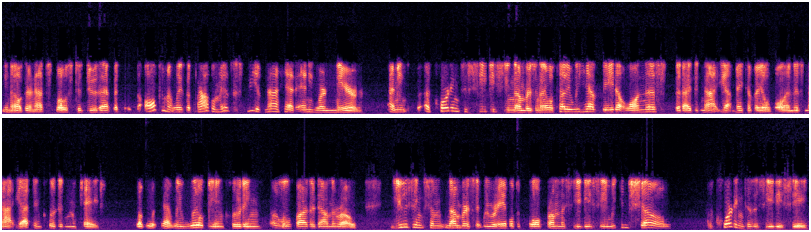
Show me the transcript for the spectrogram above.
you know, they're not supposed to do that. But ultimately, the problem is, is we have not had anywhere near. I mean, according to CDC numbers, and I will tell you, we have data on this that I did not yet make available and is not yet included in the case, but that we will be including a little farther down the road. Using some numbers that we were able to pull from the CDC, we can show, according to the CDC,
